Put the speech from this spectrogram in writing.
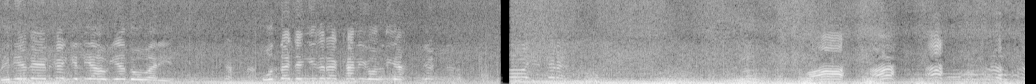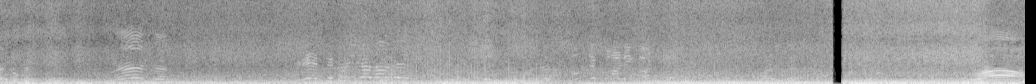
ਮੇਰੀਆਂ ਤਾਂ ਐਨਕਾਂ ਹੀ ਗਿੱਲੀਆਂ ਹੋ ਗਈਆਂ ਦੋ ਵਾਰੀ। ਉਦਾਂ ਚੰਗੀ ਤਰ੍ਹਾਂ ਅੱਖਾਂ ਨਹੀਂ ਖੁੱਲਦੀਆਂ। ਵਾਹ ਆ ਆ ਵਾਓ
